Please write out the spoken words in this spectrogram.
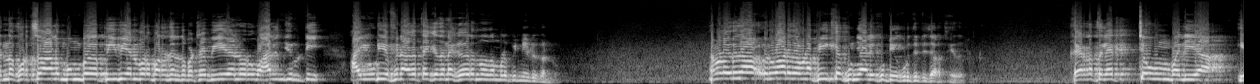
എന്ന് കുറച്ചു നാൾ മുമ്പ് പി വി അൻവർ പറഞ്ഞിരുന്നു. പക്ഷേ പി വി അൻവർ വാലും ചുരുട്ടി ആ യു ഡി എഫിനകത്തേക്ക് തന്നെ കയറുന്നത് നമ്മൾ പിന്നീട് കണ്ടു. നമ്മൾ ഒരു ഒരുപാട് തവണ പി കെ കുഞ്ഞാലിക്കുട്ടിയെ കുറിച്ചിട്ട് ചർച്ച ചെയ്തിട്ടുണ്ട്. കേരളത്തിലെ ഏറ്റവും വലിയ ഈ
